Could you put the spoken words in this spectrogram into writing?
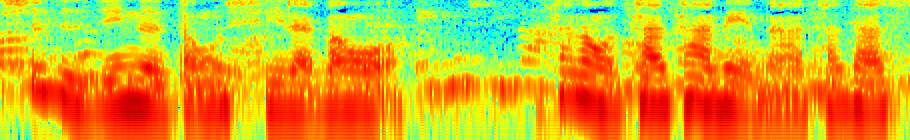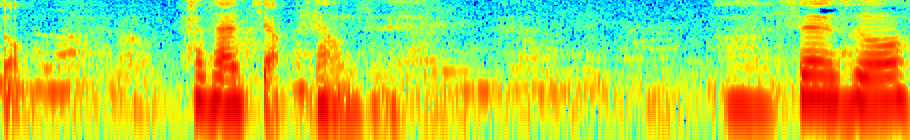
湿纸巾的东西来帮我他让我擦擦脸啊，擦擦手，擦擦脚这样子。啊，虽然说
